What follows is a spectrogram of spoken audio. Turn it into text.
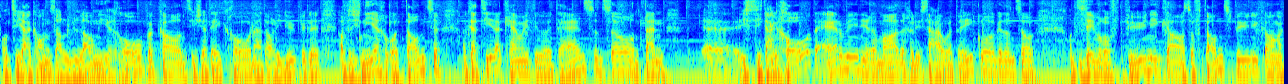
und sie hat ganz eine lange Robe gehabt und sie ist ja dort hat alle Leute begleitet, aber sie ist nie tanzen. Und gesagt, Tina, can we do a dance und so. Und dann äh, ist sie dann gekommen, der Erwin, ihre Mann, ein bisschen sauer reingeschaut und so. Und dann sind wir auf die Bühne gegangen, also auf die Tanzbühne gegangen.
